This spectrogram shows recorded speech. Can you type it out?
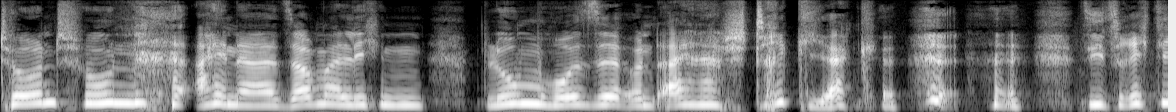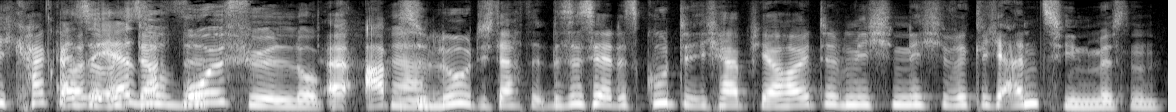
Turnschuhen, einer sommerlichen Blumenhose und einer Strickjacke. Sieht richtig kacke Also aus. aber eher ich so dachte- Wohlfühl-Look. Äh, absolut. Ich dachte, das ist ja das Gute. Ich habe ja heute mich nicht wirklich anziehen müssen,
